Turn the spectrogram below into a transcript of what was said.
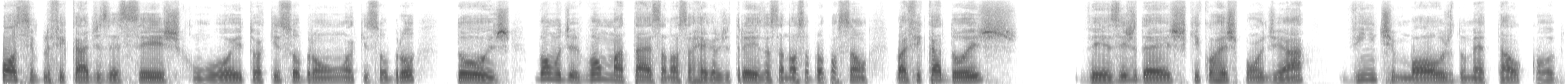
Posso simplificar 16 com 8. Aqui sobrou 1, aqui sobrou 2. Vamos, de, vamos matar essa nossa regra de 3, essa nossa proporção? Vai ficar 2 vezes 10, que corresponde a 20 mols do metal cobre.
